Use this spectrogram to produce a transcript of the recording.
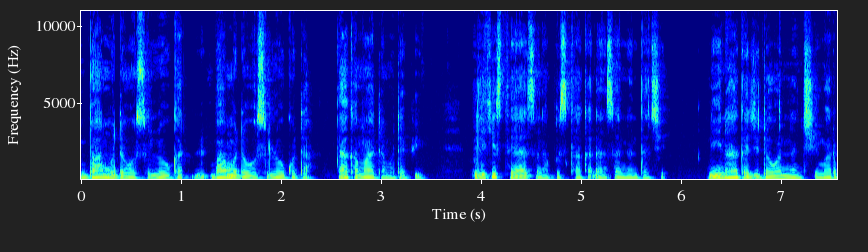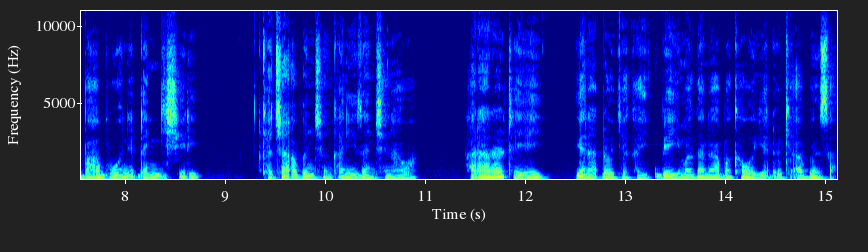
Ba mu da wasu lokuta ya kamata mu tafi. Bilkis ta yatsa na fuska kaɗan sannan ta ce ni na gaji da wannan cimar babu wani ɗan gishiri. Ka ci abincinka ni zan ci nawa. Ta yayi yana ɗauke kai bai yi magana ba kawai ya ɗauki abinsa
